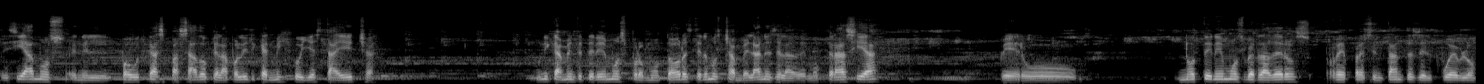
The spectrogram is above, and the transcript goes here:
Decíamos en el podcast pasado que la política en México ya está hecha. Únicamente tenemos promotores, tenemos chambelanes de la democracia, pero no tenemos verdaderos representantes del pueblo.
